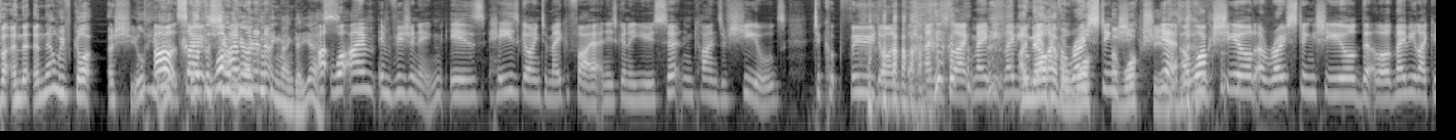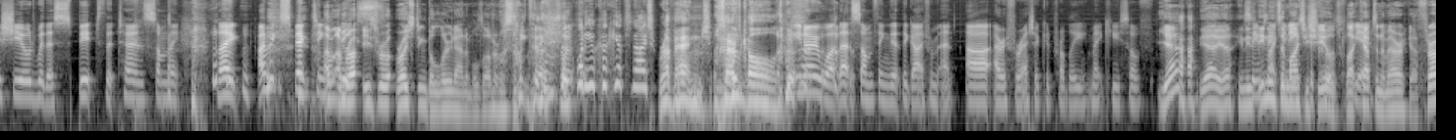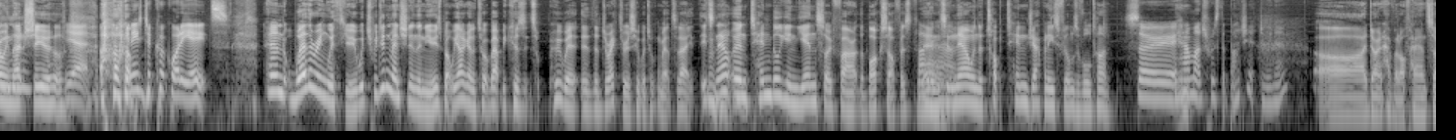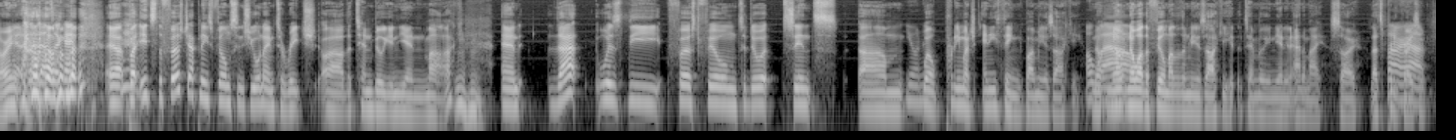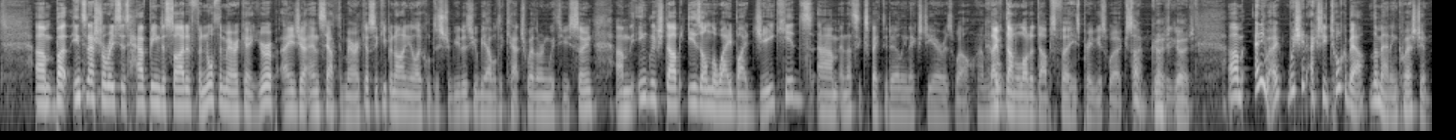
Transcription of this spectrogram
But and th- and now we've got a Shield Hero. Oh, so Not the what Shield I Hero want to know, cooking manga, yes. Uh, what I'm envisioning is he's going to make a fire and he's going to use certain kinds of shields to cook food on, and he's like maybe maybe you'll now get like have a, a wok- roasting a wok shield. Yeah, a wok shield, a roasting shield, that or maybe like a shield with a spit that turns something. like I'm expecting I'm, I'm ro- he's ro- roasting balloon animals on it or something. Like, what are you cooking up tonight? Revenge, served cold. you know what? That's something that the guy from An- uh, Arifureta could probably make use of. yeah, yeah, yeah. He needs he needs like a he mighty to shield, cook, like yeah. Captain America, throwing that shield. Yeah, he needs to cook what he eats. And Weathering with You, which we didn't mention in the news, but we are going to talk about because it's who we're, uh, the director is who we're talking about today. It's now earned 10 billion yen so far at the box office, Far and it's out. now in the top 10 Japanese films of all time. So, how much was the budget? Do we know? Oh, I don't have it offhand, sorry. Yeah, no, that's okay. uh, but it's the first Japanese film since Your Name to reach uh, the 10 billion yen mark. Mm-hmm. And that was the first film to do it since. Um, Your Name? well, pretty much anything by Miyazaki. Oh, no, wow. no, no other film other than Miyazaki hit the 10 million yen in anime. So that's pretty Far crazy. Um, but international releases have been decided for North America, Europe, Asia, and South America. So keep an eye on your local distributors. You'll be able to catch Weathering with you soon. Um, the English dub is on the way by GKIDS, um, and that's expected early next year as well. Um, They've done a lot of dubs for his previous work. So Oh, that'll good, good. Um, anyway, we should actually talk about the man in question.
